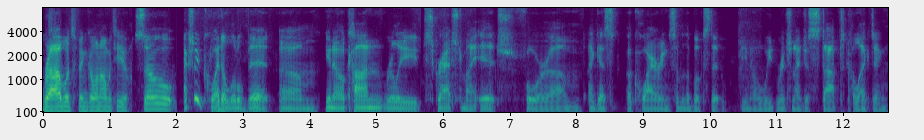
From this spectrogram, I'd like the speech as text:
Rob, what's been going on with you? So actually quite a little bit. Um, you know, Con really scratched my itch for um I guess acquiring some of the books that, you know, we Rich and I just stopped collecting.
